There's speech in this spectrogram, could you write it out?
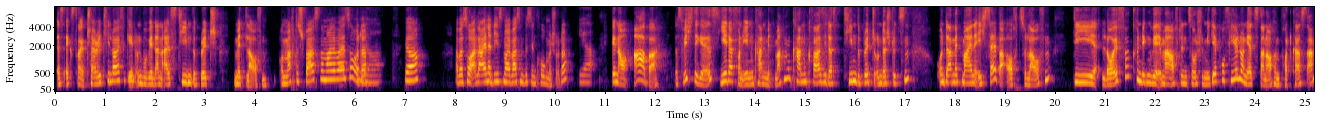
es extra Charity-Läufe geht und wo wir dann als Team The Bridge mitlaufen. Und macht es Spaß normalerweise, oder? Ja. Ja. Aber so alleine diesmal war es ein bisschen komisch, oder? Ja. Genau. Aber das Wichtige ist, jeder von Ihnen kann mitmachen, kann quasi das Team The Bridge unterstützen. Und damit meine ich selber auch zu laufen. Die Läufe kündigen wir immer auf den Social Media Profilen und jetzt dann auch im Podcast an.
